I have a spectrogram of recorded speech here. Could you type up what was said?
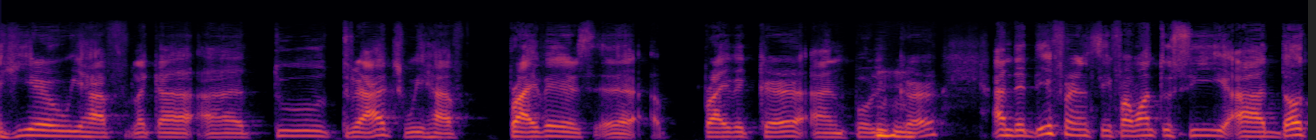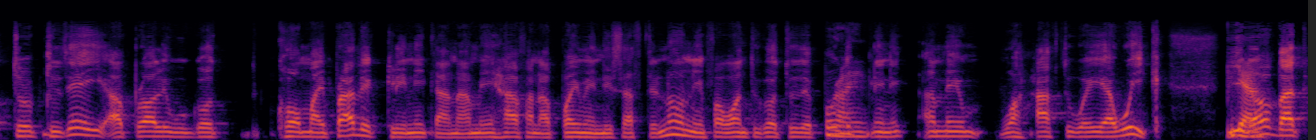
here we have like a, a two tracks. We have private uh, private care and public mm-hmm. care and the difference, if I want to see a doctor today, I probably will go call my private clinic and I may have an appointment this afternoon. If I want to go to the public right. clinic, I may have to wait a week. You yeah. know, but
